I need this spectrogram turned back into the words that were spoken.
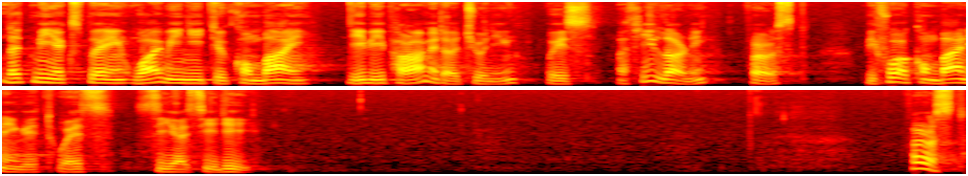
let me explain why we need to combine DB parameter tuning with machine learning first before combining it with CI/CD. First,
